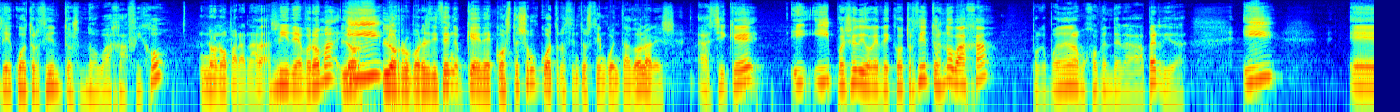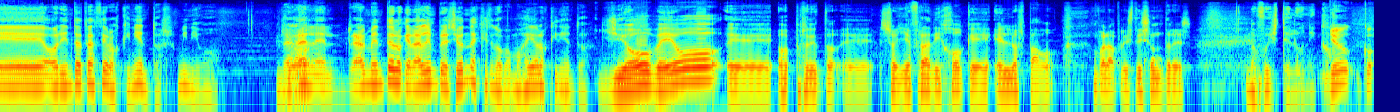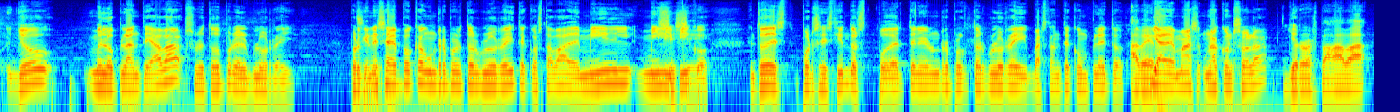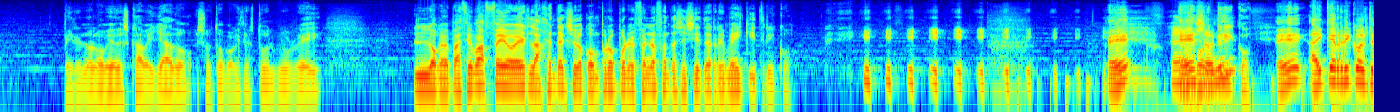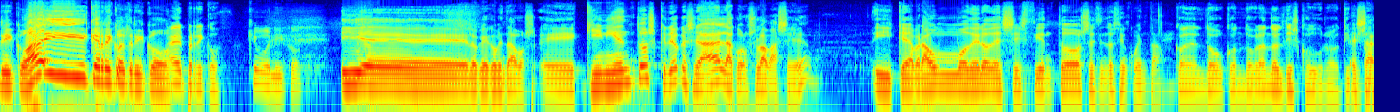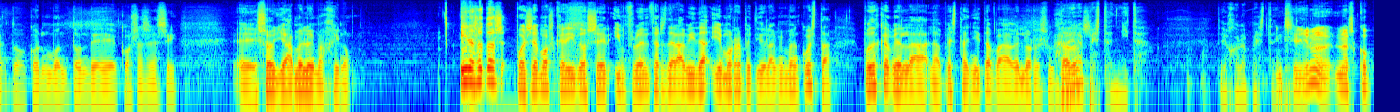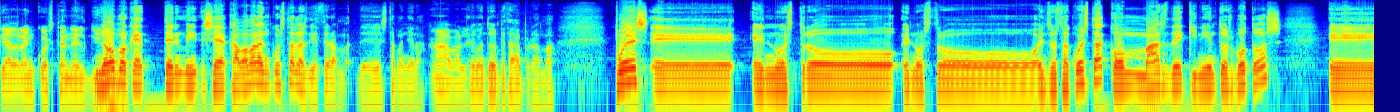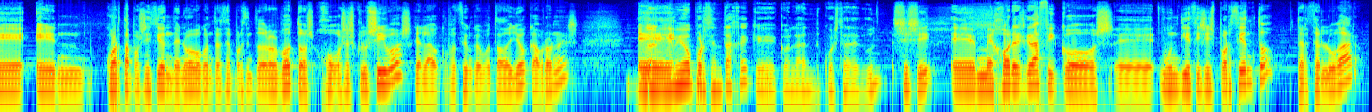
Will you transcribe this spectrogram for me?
de 400 no baja fijo, No, no, para nada. sí. ni de broma. Los, y los rumores dicen que de coste son 450 dólares. Así que, y, y por eso digo que de 400 no baja, porque pueden a lo mejor vender a pérdida. Y eh, oriéntate hacia los 500, mínimo. Real- realmente lo que da la impresión es que nos vamos a ir a los 500. Yo veo. eh, oh, por cierto, eh, Soyefra dijo que él los pagó por la PlayStation 3. No fuiste el único. yo, yo me lo planteaba sobre todo por el Blu-ray. Porque Sí. en esa época un reproductor Blu-ray te costaba de mil, mil y Sí, sí. pico. Entonces, por 600, poder tener un reproductor Blu-ray bastante completo A ver. y además una consola, Yo no los pagaba, pero no lo veo descabellado, sobre todo porque dices tú el Blu-ray. Lo que me pareció más feo es la gente que se lo compró por el Final Fantasy VII Remake y Trico. ¿Eh? ¿Eh, por Sony? Trico. ¿Eh? ¡Ay, qué rico el Trico! ¡Ay, qué rico el Trico! Ah, el perrico. qué bonito. Y eh, lo que comentábamos, eh, 500 creo que será la consola base, ¿eh? Y que habrá un modelo de 600, 650. Con, el do- con doblando el disco duro, lo. Exacto, con un montón de cosas así. Eh, Eso ya me lo imagino. Y nosotros, pues hemos querido ser influencers de la vida y hemos repetido la misma encuesta. ¿Puedes cambiar la, la pestañita para ver los A ver, la resultados? pestañita. Te dejo la ¿En pestañita. serio no, no has copiado la encuesta en el guion? No, porque se acababa la encuesta a las 10 de, esta mañana. Ah, En el vale. momento de empezar el programa. Pues eh, en nuestro en nuestro en nuestra encuesta con más de 500 votos eh, en cuarta posición de nuevo con 13% de los votos juegos exclusivos, que es la opción que he votado yo, cabrones. Con Eh, el mismo porcentaje que con la encuesta de Dune. Sí, sí. Eh, mejores gráficos, eh, un 16%, tercer lugar.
